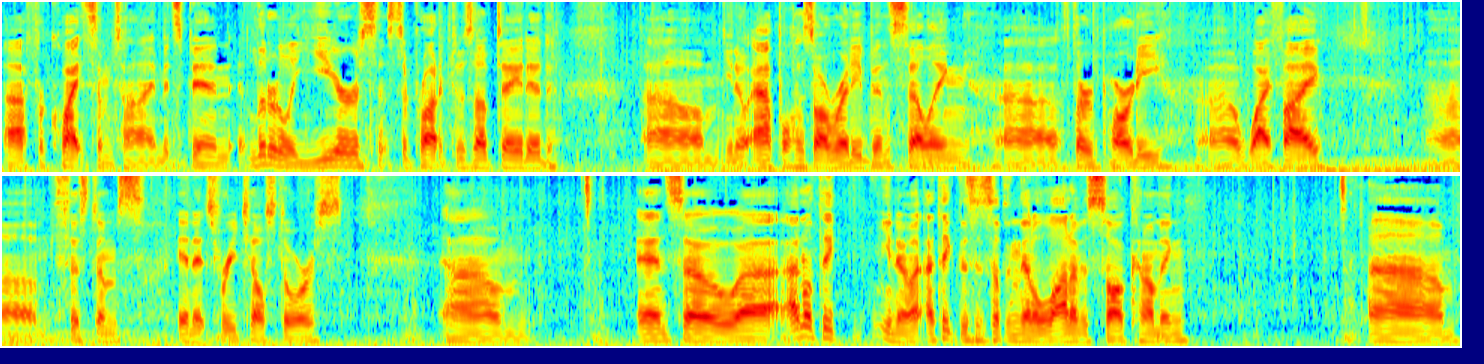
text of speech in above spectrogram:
uh, for quite some time. It's been literally years since the product was updated. Um, you know, Apple has already been selling uh, third-party uh, Wi-Fi um, systems in its retail stores. Um, and so uh, I don't think, you know, I think this is something that a lot of us saw coming. Um,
